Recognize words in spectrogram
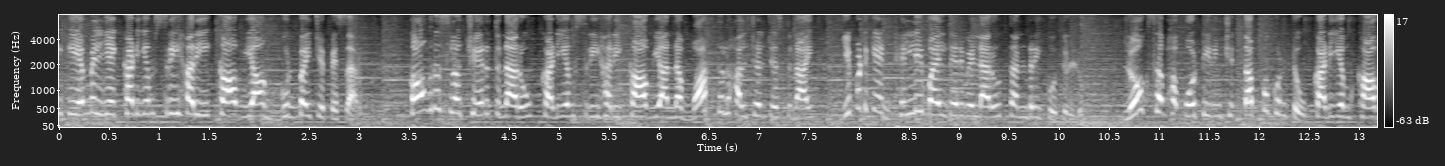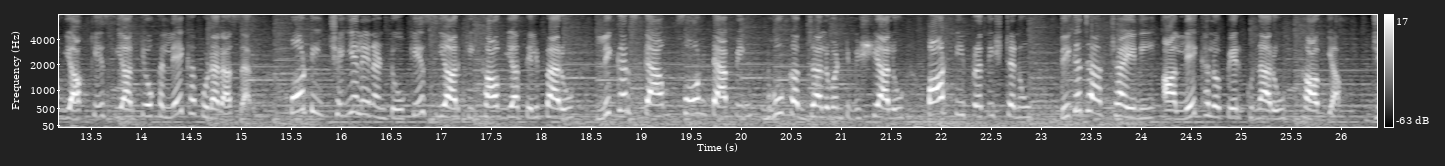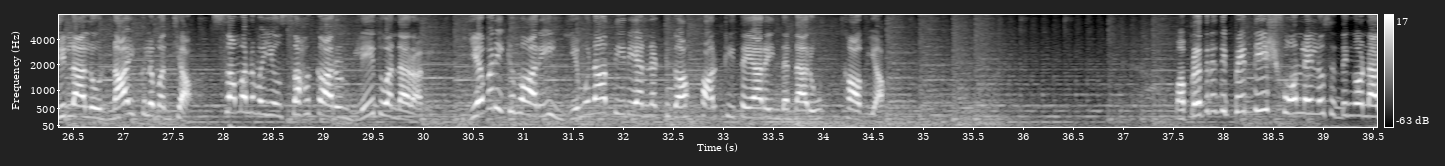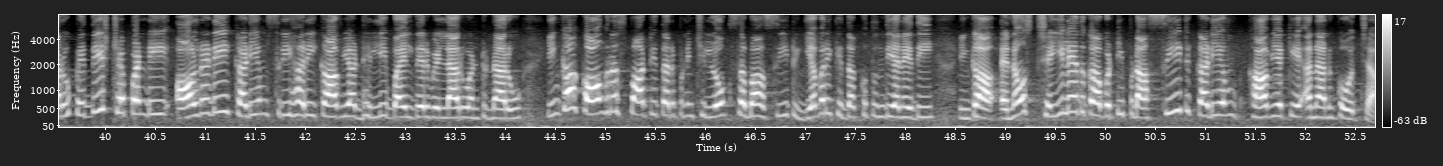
పార్టీకి MLA Kadiyam Srihari Kavya good bye చెప్పేశారు. కాంగ్రెస్లో చేరుతున్నారు కడియం శ్రీహరి కావ్య అన్న వార్తలు హల్చల్ చేస్తున్నాయి. ఇప్పటికే ఢిల్లీ బయలుదేరి వెళ్ళారు తండ్రి కూతుళ్ళు లోక్సభ పోటీ నుంచి తప్పుకుంటూ కడియం కావ్య కేసీఆర్కి ఒక లేఖ కూడా రాశారు. పోటీ చెయ్యలేనంటూ కేసీఆర్కి కావ్య తెలిపారు. లిక్కర్ స్కామ్ ఫోన్ ట్యాపింగ్ భూ కబ్జాలు వంటి విషయాలు పార్టీ ప్రతిష్టను దిగజార్చాయని ఆ లేఖలో పేర్కొన్నారు కావ్య. జిల్లాలో నాయకుల మధ్య సమన్వయం సహకారం లేదు అన్నారు ఆమె. ఎవరికి వారి యమునా తీరే అన్నట్టుగా పార్టీ తయారైందన్నారు కావ్య. మా ప్రతినిధి పెద్దీష్ ఫోన్ లైన్లో సిద్ధంగా ఉన్నారు. పెద్దీష్ చెప్పండి. ఆల్రెడీ కడియం శ్రీహరి కావ్య ఢిల్లీ బయలుదేరి వెళ్ళారు అంటున్నారు. ఇంకా కాంగ్రెస్ పార్టీ తరపు నుంచి లోక్సభ సీటు ఎవరికి దక్కుతుంది అనేది ఇంకా అనౌన్స్ చేయలేదు కాబట్టి ఇప్పుడు ఆ సీట్ కడియం కావ్యకే అని అనుకోవచ్చా?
